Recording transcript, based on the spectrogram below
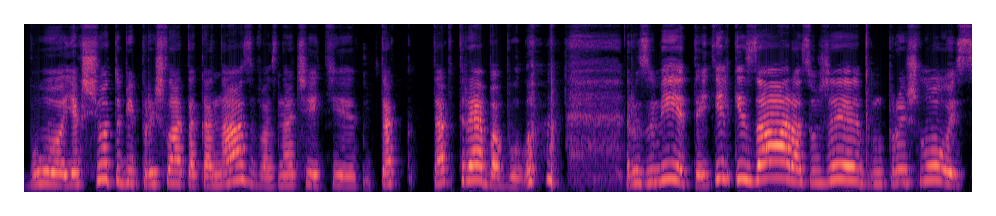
Бо якщо тобі прийшла така назва, значить е, так, так треба було. Розумієте? І тільки зараз вже пройшло ось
